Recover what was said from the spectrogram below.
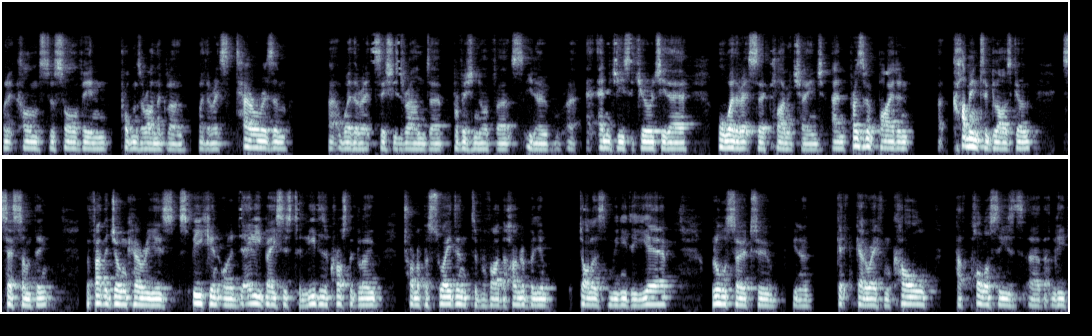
when it comes to solving problems around the globe, whether it's terrorism, uh, whether it's issues around uh, provision of uh, you know energy security there, or whether it's climate change. And President Biden coming to Glasgow says something. The fact that John Kerry is speaking on a daily basis to leaders across the globe, trying to persuade them to provide the hundred billion dollars we need a year, but also to you know get get away from coal, have policies uh, that lead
